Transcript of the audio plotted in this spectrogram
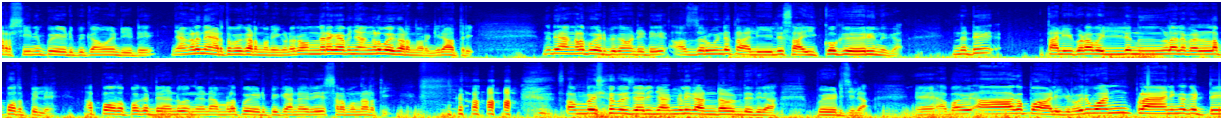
അർഷീനെ പേടിപ്പിക്കാൻ വേണ്ടിയിട്ട് ഞങ്ങൾ നേരത്തെ പോയി കിടന്നുറങ്ങിക്കണം. ഒരു ഒന്നര കഴിഞ്ഞപ്പോൾ ഞങ്ങൾ പോയി കിടന്നുറങ്ങി രാത്രി. എന്നിട്ട് ഞങ്ങളെ പേടിപ്പിക്കാൻ വേണ്ടിയിട്ട് അസറുവിന്റെ തലയിൽ സൈക്കോ കയറി നിൽക്കുക. എന്നിട്ട് തലയിൽ കൂടെ വലിയ നീളല്ല വെള്ള പുതപ്പില്ലേ ആ പുതപ്പൊക്കെ ഇട്ടുകൊണ്ട് വന്നുകൊണ്ട് നമ്മളെ പേടിപ്പിക്കാൻ ഒരു ശ്രമം നടത്തി. സംഭവിച്ചതെന്ന് വെച്ചാൽ ഞങ്ങൾ രണ്ടാളും എന്ത് ചെയ്തില്ല പേടിച്ചില്ല. അപ്പോൾ ആകെ പാളിക്കണം. ഒരു വൺ പ്ലാനിങ് ഒക്കെ ഇട്ട്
